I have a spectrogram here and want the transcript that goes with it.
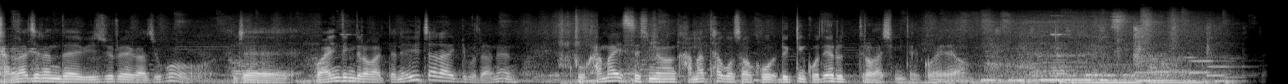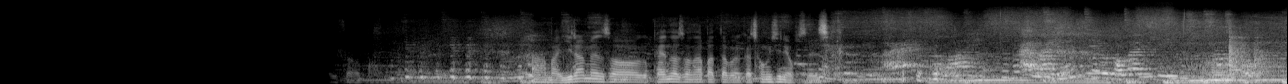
갈라지는 데 위주로 해가지고 이제 와인딩 들어갈 때는 일자라기보다는 그 가마 있으시면 가마 타고서 그 느낌 그대로 들어가시면 될 거예요. 아, 막 일하면서 그 배너 전화 받다 보니까 정신이 없어요, 지금.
